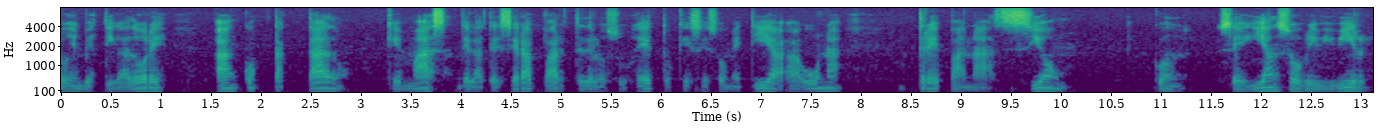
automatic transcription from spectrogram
los investigadores han contactado que más de la tercera parte de los sujetos que se sometía a una trepanación conseguían sobrevivir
